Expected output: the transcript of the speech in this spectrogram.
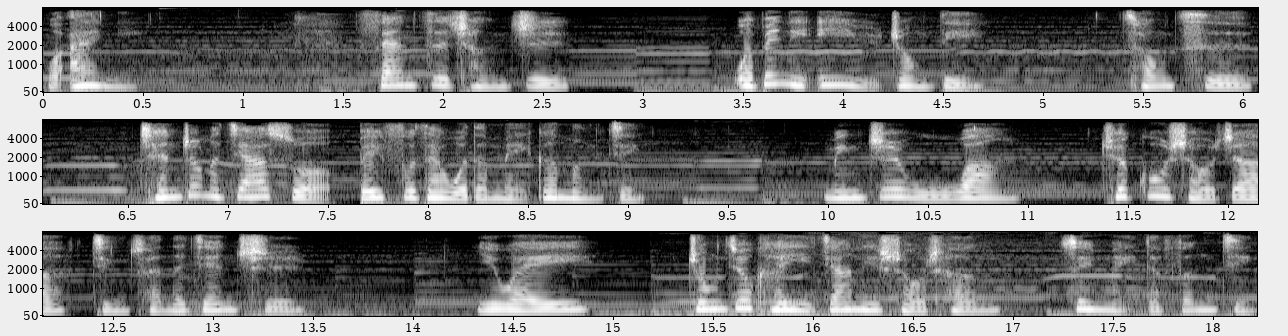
我爱你。”三字成志，我被你一语中的，从此沉重的枷锁背负在我的每个梦境。明知无望，却固守着仅存的坚持，以为终究可以将你守成最美的风景。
